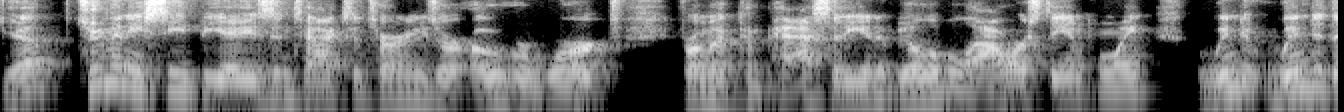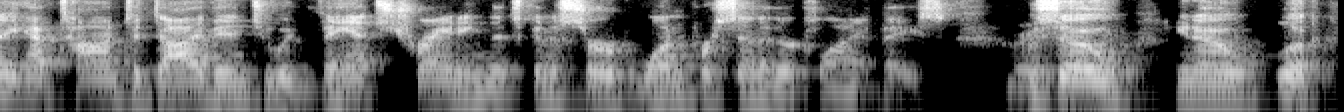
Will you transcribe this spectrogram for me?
Yep. Too many CPAs and tax attorneys are overworked from a capacity and a billable hour standpoint. When do, when do they have time to dive into advanced training that's going to serve 1% of their client base? Right. So, you know, look,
